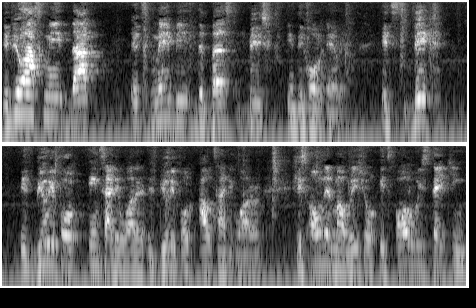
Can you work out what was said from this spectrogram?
If you ask me that, it's maybe the best beach in the whole area. It's big, It's beautiful inside the water. It's beautiful outside the water. His owner Mauricio is always taking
